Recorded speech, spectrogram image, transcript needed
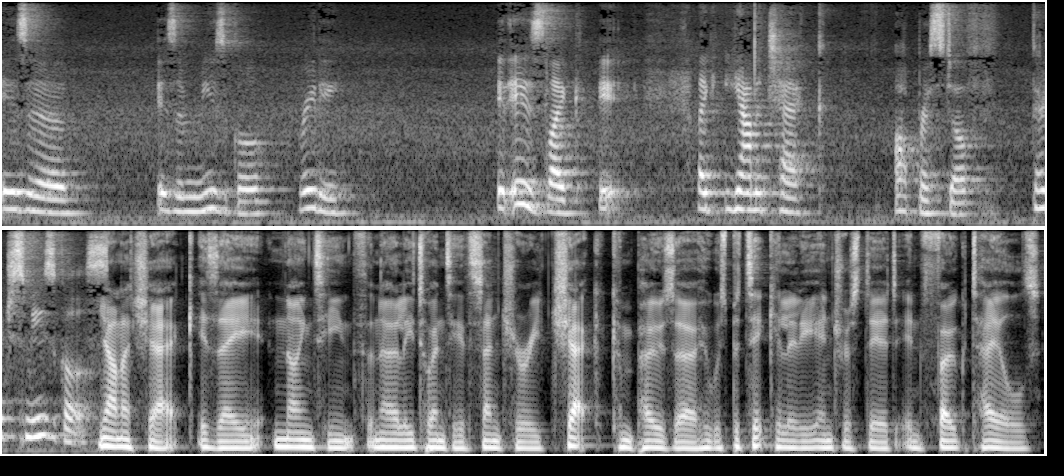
is a is a musical, really. It is like it, like Janacek opera stuff. They're just musicals. Janacek is a 19th and early 20th century Czech composer who was particularly interested in folk tales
